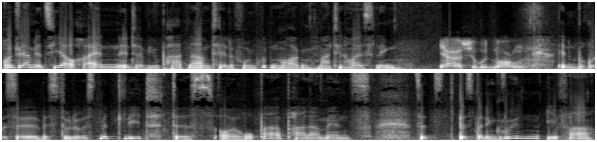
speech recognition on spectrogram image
Und wir haben jetzt hier auch einen Interviewpartner am Telefon. Guten Morgen, Martin Häusling. Ja, schönen guten Morgen. In Brüssel bist du. Du bist Mitglied des Europaparlaments, sitzt, bist bei den Grünen, Eva,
